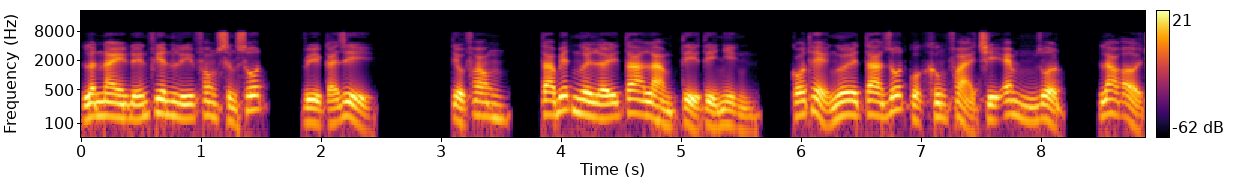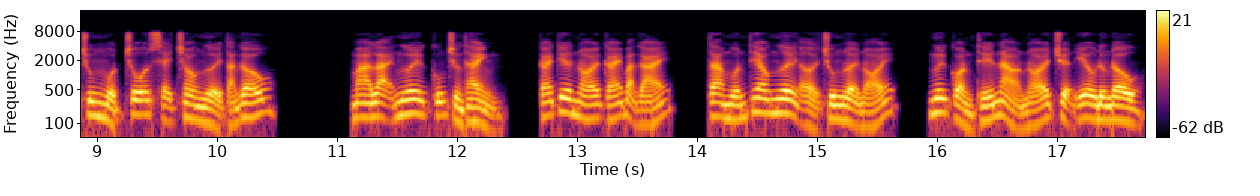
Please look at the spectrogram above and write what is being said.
Lần này đến phiên Lý Phong sừng sốt, vì cái gì? Tiểu Phong, ta biết ngươi lấy ta làm tỷ tỷ nhìn, có thể ngươi ta rốt cuộc không phải chị em ruột, lao ở chung một chỗ sẽ cho người tán gẫu. Mà lại ngươi cũng trưởng thành, cái kia nói cái bạn gái, ta muốn theo ngươi ở chung lời nói, ngươi còn thế nào nói chuyện yêu đương đâu.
